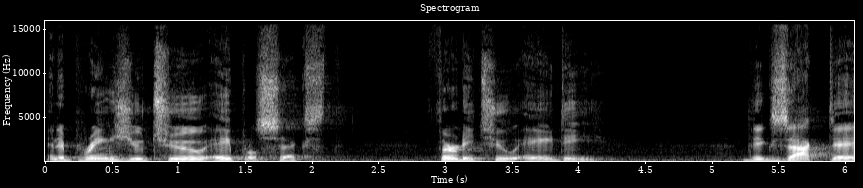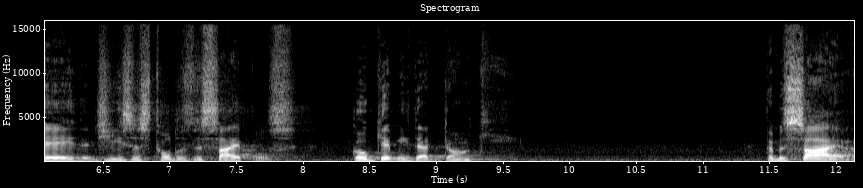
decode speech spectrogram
And it brings you to April 6th, 32 AD, the exact day that Jesus told his disciples, Go get me that donkey the Messiah,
